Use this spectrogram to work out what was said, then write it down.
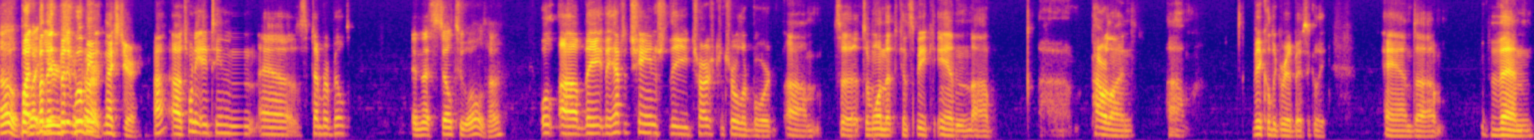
Oh, but but it, but it will car? be next year, huh? Uh, 2018 uh, September build. And that's still too old, huh? Well, uh, they they have to change the charge controller board um, to to one that can speak in uh, uh, power line, um, vehicle to grid, basically, and um, then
